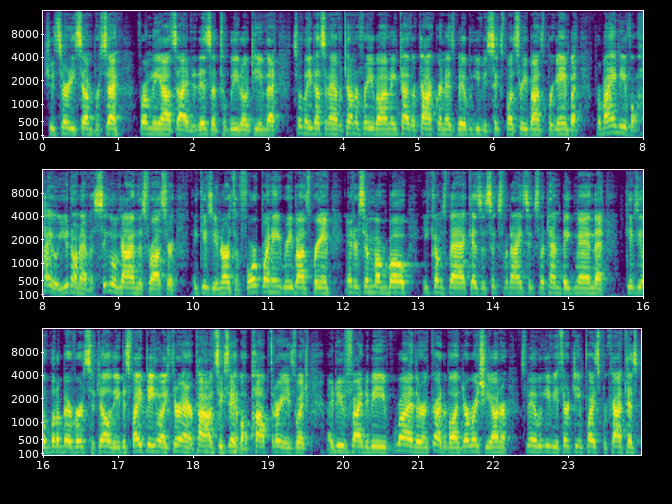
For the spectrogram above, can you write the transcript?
Shoots 37% from the outside. It is a Toledo team that certainly doesn't have a ton of rebounding. Tyler Cochran has been able to give you 6 plus rebounds per game, but for Miami of Ohio, you don't have a single guy in this roster that gives you north of 4.8 rebounds per game. Anderson Mumbo, he comes back as a 6'9, 6'10 big man that gives you a little bit of versatility. Despite being like 300 pounds, he's able to pop threes, which I do find to be rather incredible. And Darweshi Hunter is able to give you 13 points per contest,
